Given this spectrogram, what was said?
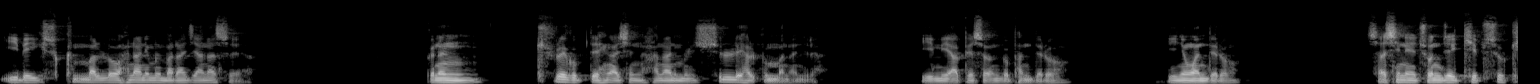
입에 익숙한 말로 하나님을 말하지 않았어요. 그는 출애굽 때 행하신 하나님을 신뢰할 뿐만 아니라 이미 앞에서 언급한 대로 인용한 대로 자신의 존재 깊숙이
